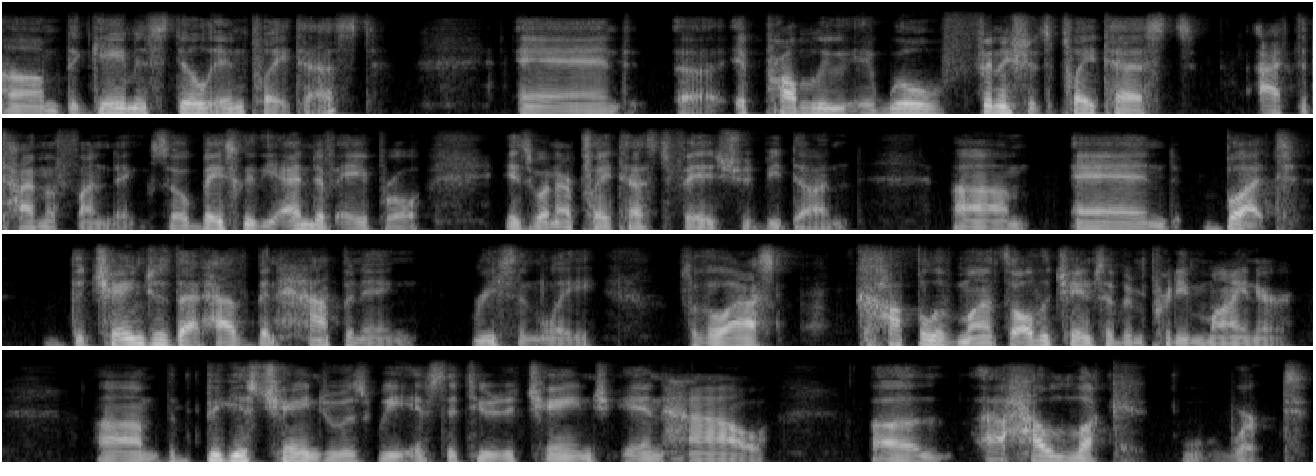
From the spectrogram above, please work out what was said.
Um, the game is still in playtest, and uh, it probably it will finish its playtest at the time of funding. So basically, the end of April is when our playtest phase should be done. Um, and but the changes that have been happening recently for the last couple of months, all the changes have been pretty minor. Um, the biggest change was we instituted a change in how uh, uh, how luck worked,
